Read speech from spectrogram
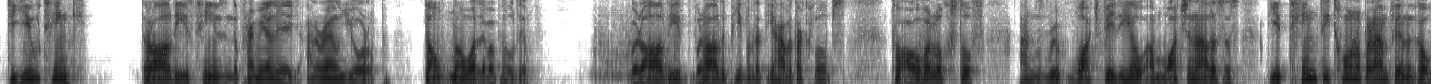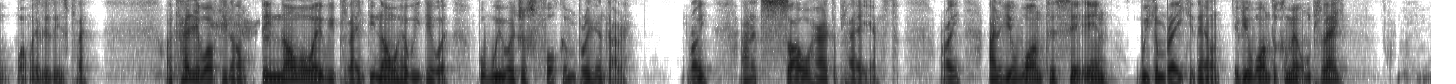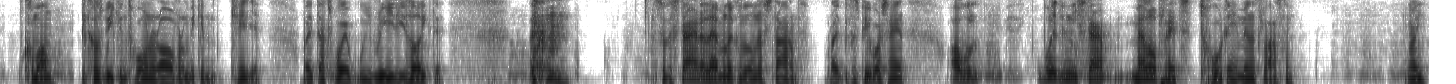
Do you think that all these teams in the Premier League and around Europe don't know what Liverpool do? With all these, with all the people that you have at their clubs to overlook stuff and re- watch video and watch analysis, do you think they turn up at Anfield and go, "What way do these play?" I'll tell you what, they know. They know the way we play. They know how we do it. But we were just fucking brilliant at it, right? And it's so hard to play against, right? And if you want to sit in, we can break you down. If you want to come out and play, come on, because we can turn it over and we can kill you, right? That's where we really liked it. so the starting eleven, I could understand, right? Because people are saying, "Oh well, why didn't he start?" Melo played thirteen minutes last night, right?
